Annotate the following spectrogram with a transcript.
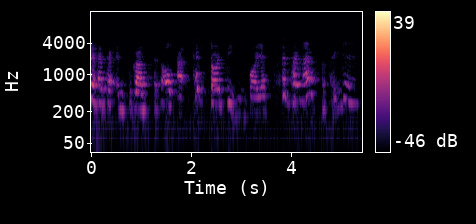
do head to Instagram. It's all at Kidstar TV for you. It's time now for Pingu.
